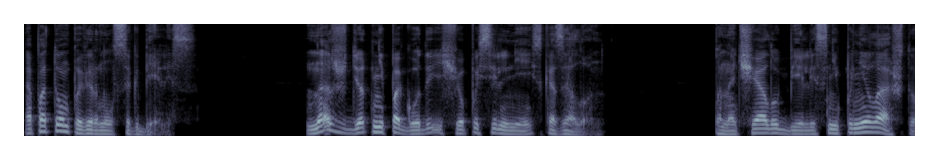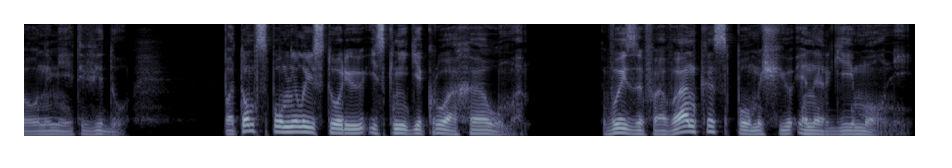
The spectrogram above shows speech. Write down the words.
а потом повернулся к Белис. «Нас ждет непогода еще посильней», — сказал он. Поначалу Белис не поняла, что он имеет в виду. Потом вспомнила историю из книги Круаха Аума. Вызов Аванка с помощью энергии молний.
